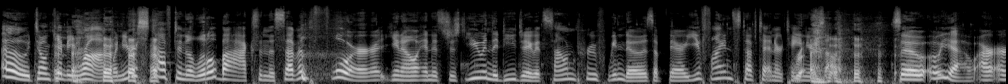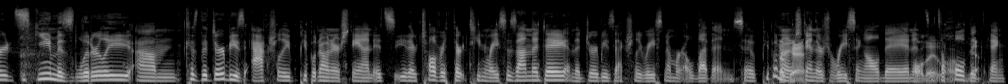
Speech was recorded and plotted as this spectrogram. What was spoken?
Oh, don't get me wrong. When you're stuffed in a little box in the seventh floor, you know, and it's just you and the DJ with soundproof windows up there, you find stuff to entertain yourself. so, oh yeah, our, our scheme is literally because the Derby is actually people don't understand. It's either 12 or 13 races on the day, and the Derby is actually race number 11. So people don't Okay. understand there's racing all day, and All it's, day it's a long, whole big yeah. thing.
